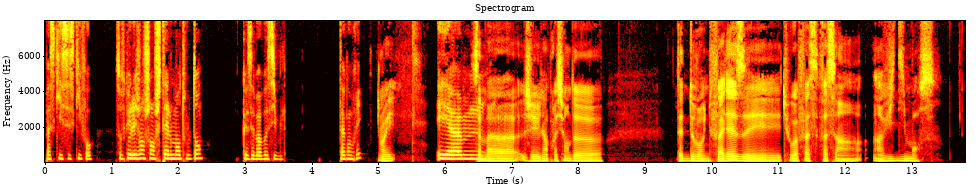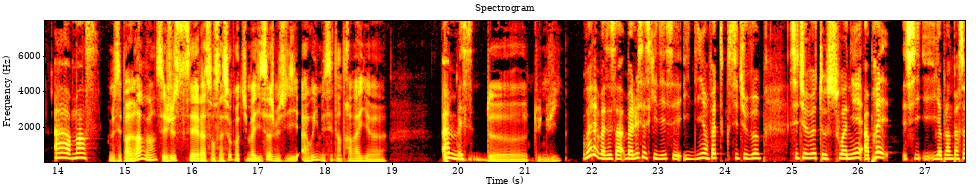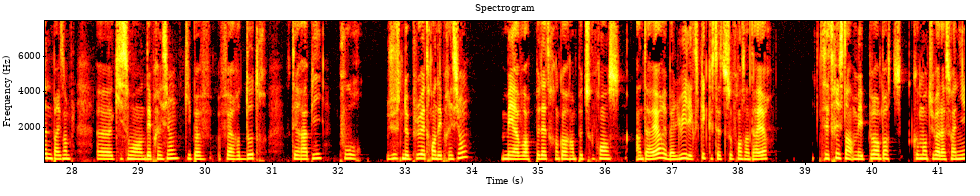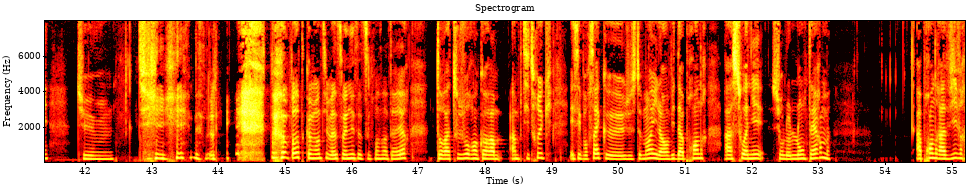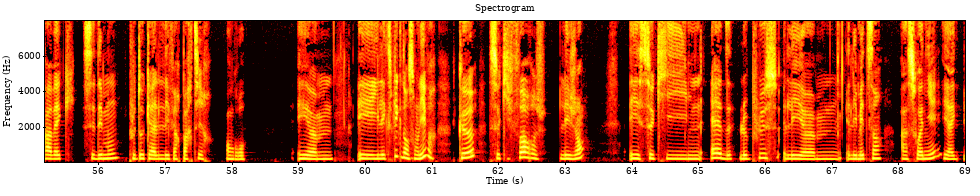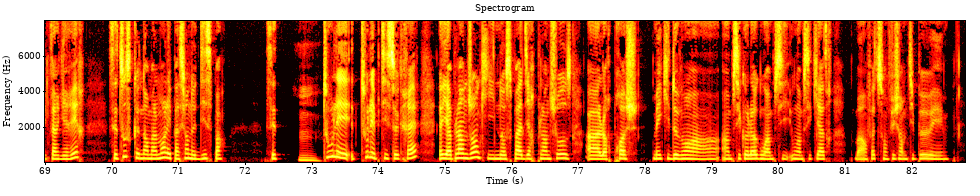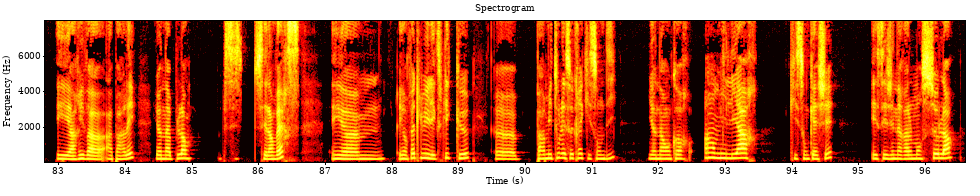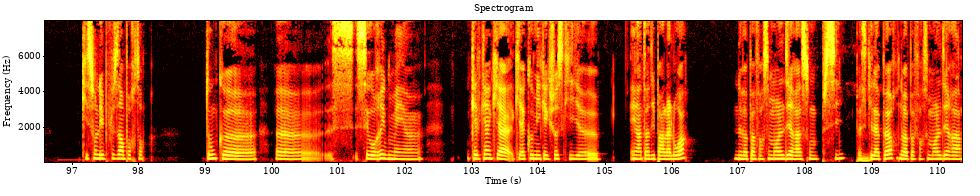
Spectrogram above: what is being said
parce qu'il sait ce qu'il faut. Sauf que les gens changent tellement tout le temps que c'est pas possible. T'as compris? Oui, Et euh, ça m'a. J'ai eu l'impression de d'être devant une falaise et tu vois face face à un, un vide immense. Ah mince. Mais c'est pas grave, hein, c'est juste c'est la sensation quand tu m'as dit ça, je me suis dit ah oui mais c'est un travail euh, Ah, mais c'est- de d'une vie. Ouais, bah c'est ça. Bah lui c'est ce qu'il dit, c'est il dit en fait que si tu veux si tu veux te soigner après si il y a plein de personnes par exemple euh, qui sont en dépression qui peuvent faire d'autres thérapies pour juste ne plus être en dépression mais avoir peut-être encore un peu de souffrance intérieure et ben lui il explique que cette souffrance intérieure c'est triste hein, mais peu importe comment tu vas la soigner, tu tu désolée. peu importe comment tu vas soigner cette souffrance intérieure, t'auras toujours encore un, petit truc et c'est pour ça que justement il a envie d'apprendre à soigner sur le long terme, apprendre à vivre avec ses démons plutôt qu'à les faire partir, en gros. Et, euh, et il explique dans son livre que ce qui forge les gens, et ce qui aide le plus les, euh, les médecins à soigner et à faire guérir, c'est tout ce que normalement les patients ne disent pas. C'est Hmm. tous les, tous les petits secrets. Il y a plein de gens qui n'osent pas dire plein de choses à leurs proches, mais qui devant un, psychologue ou un, psy, ou un psychiatre, bah, en fait, s'en fichent un petit peu et, et arrivent à, parler. Il y en a plein. C'est l'inverse. Et, euh, et en fait, lui, il explique que euh, parmi tous les secrets qui sont dits, il y en a encore un milliard qui sont cachés. Et c'est généralement ceux-là qui sont les plus importants. Donc, euh, c'est horrible, mais quelqu'un qui a, qui a commis quelque chose qui euh, est interdit par la loi ne va pas forcément le dire à son psy parce Mhm. qu'il a peur, ne va pas forcément le dire à,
